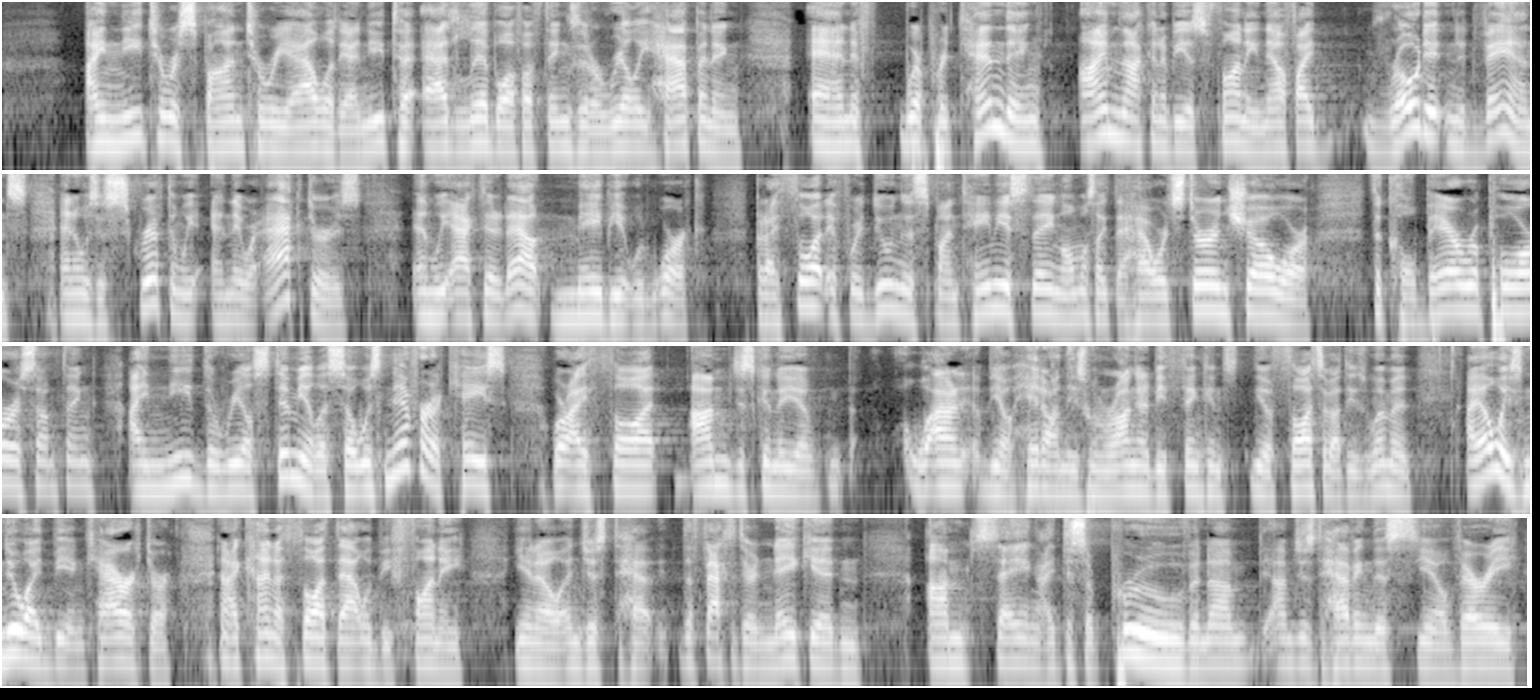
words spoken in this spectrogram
I need to respond to reality. I need to ad lib off of things that are really happening, and if we're pretending, I'm not going to be as funny. Now, if I wrote it in advance and it was a script and we and they were actors and we acted it out, maybe it would work. But I thought if we're doing this spontaneous thing, almost like the Howard Stern show or the Colbert Report or something, I need the real stimulus. So it was never a case where I thought I'm just going to you know, you know, hit on these women, or I'm going to be thinking, you know, thoughts about these women. I always knew I'd be in character, and I kind of thought that would be funny, you know, and just have the fact that they're naked and I'm saying I disapprove, and I'm I'm just having this, you know, very,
